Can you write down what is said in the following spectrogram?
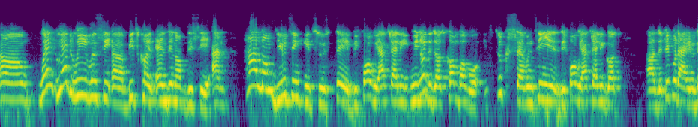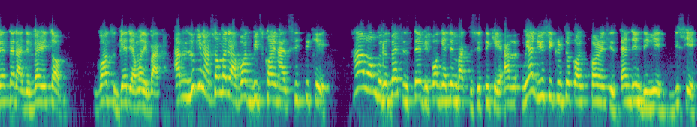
uh, when where do we even see uh, Bitcoin ending up this year, and how long do you think it will stay before we actually we know the dot com bubble? It took 17 years before we actually got uh, the people that invested at the very top got to get their money back. I'm looking at somebody that bought Bitcoin at 60k. How long will the person stay before getting back to 60k? And where do you see cryptocurrencies ending the year this year?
